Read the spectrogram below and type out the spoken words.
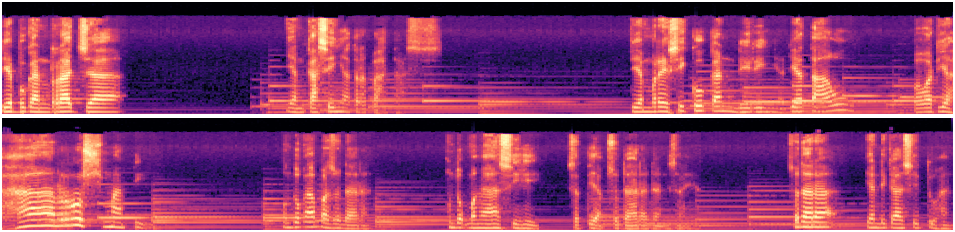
Dia bukan raja yang kasihnya terbatas dia meresikukan dirinya. Dia tahu bahwa dia harus mati. Untuk apa saudara? Untuk mengasihi setiap saudara dan saya. Saudara yang dikasih Tuhan.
